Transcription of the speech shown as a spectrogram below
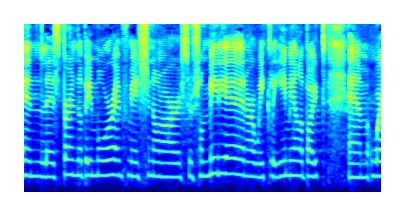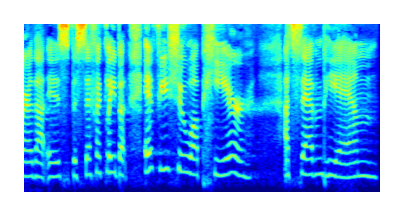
in Lisburn. There'll be more information on our social media and our weekly email about um, where that is specifically. But if you show up here, at 7 p.m.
